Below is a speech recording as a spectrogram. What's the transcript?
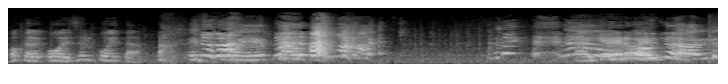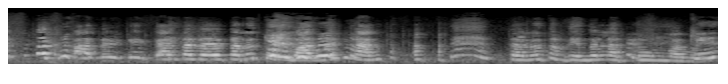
Octavio- o es el poeta. Es poeta, Ay, qué vergüenza. Octavio. Padre que canta, se está retumbando en la. Está retorciendo en la tumba, güey. ¿Quién es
